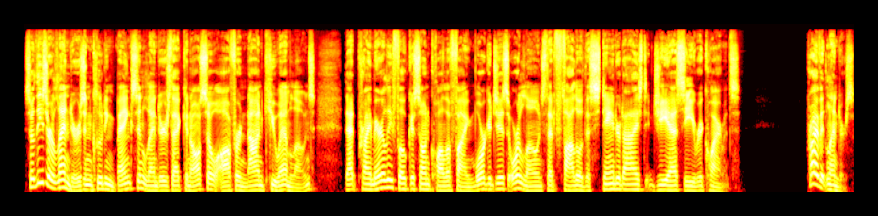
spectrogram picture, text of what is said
So these are lenders, including banks and lenders that can also offer non QM loans that primarily focus on qualifying mortgages or loans that follow the standardized GSE requirements. Private lenders.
